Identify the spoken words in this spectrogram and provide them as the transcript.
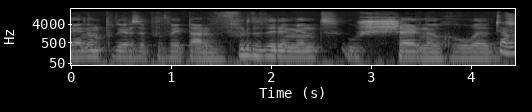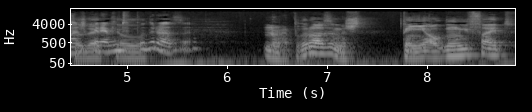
é não poderes aproveitar verdadeiramente o cheiro na rua Então a todo máscara é muito poderosa. Não é poderosa, mas tem algum efeito.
